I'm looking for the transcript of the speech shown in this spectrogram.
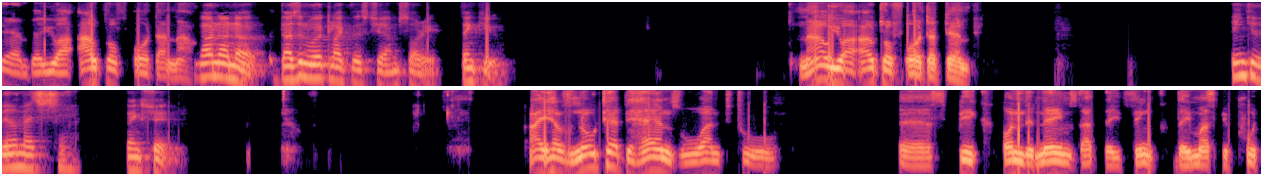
Tembe, you are out of order now. No, no, no, doesn't work like this, Chair, I'm sorry. Thank you. Now you are out of order, Tembe. Thank you very much, Chair. Thanks, Chair. I have noted hands who want to uh, speak on the names that they think they must be put.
